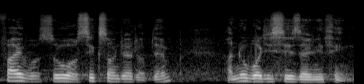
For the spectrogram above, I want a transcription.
five or so or six hundred of them, and nobody says anything.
